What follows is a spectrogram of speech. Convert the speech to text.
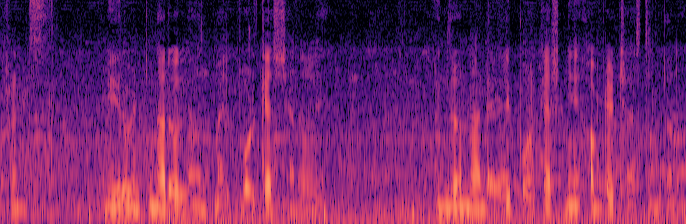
ఫ్రెండ్స్. మీరు వింటున్నారు లెవెంత్ మైల్ పోడ్కాస్ట్ ఛానల్ని. ఇందులో నా డైలీ పోడ్కాస్ట్ని అప్డేట్ చేస్తుంటాను.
